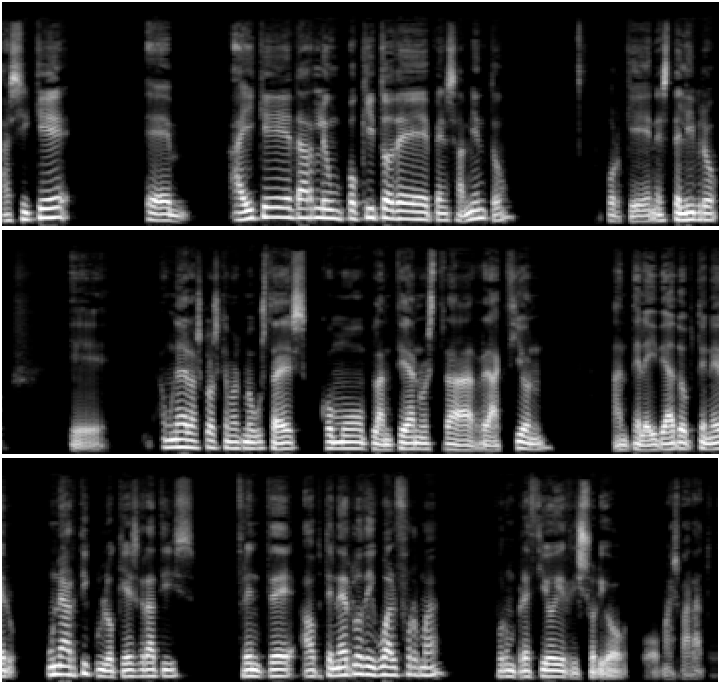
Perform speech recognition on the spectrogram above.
Así que eh, hay que darle un poquito de pensamiento, porque en este libro eh, una de las cosas que más me gusta es cómo plantea nuestra reacción ante la idea de obtener un artículo que es gratis frente a obtenerlo de igual forma por un precio irrisorio o más barato.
